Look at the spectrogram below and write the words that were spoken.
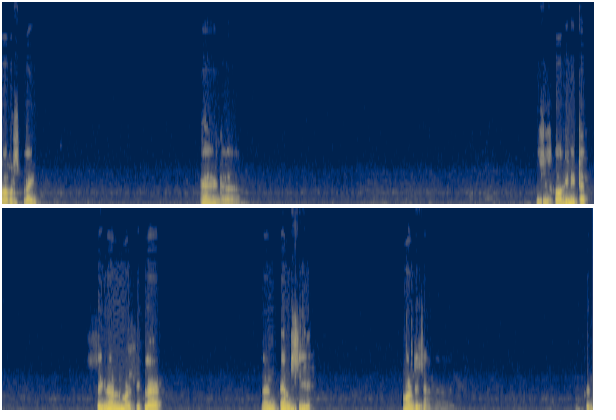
Power supply. And uh, this is collimator. Signal multiplier and MCA multi-channel. Okay.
